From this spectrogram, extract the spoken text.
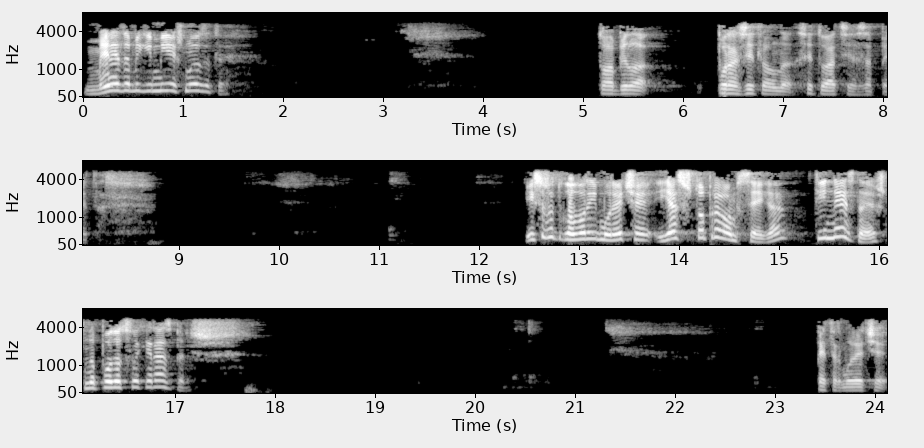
Мене да ми ги миеш нозете. Тоа била поразителна ситуација за Петар. Исус одговори и му рече, јас што правам сега, ти не знаеш, но подоцна ќе разбереш. Петар му рече,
